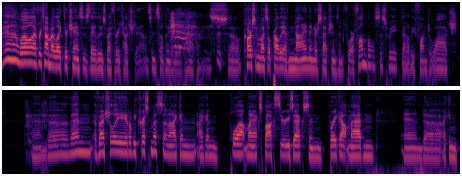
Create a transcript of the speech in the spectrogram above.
Yeah. well, every time I like their chances, they lose by 3 touchdowns and something weird happens. So Carson Wentz will probably have 9 interceptions and 4 fumbles this week. That'll be fun to watch. And uh, then eventually it'll be Christmas and I can I can pull out my Xbox Series X and break out Madden and uh, I can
